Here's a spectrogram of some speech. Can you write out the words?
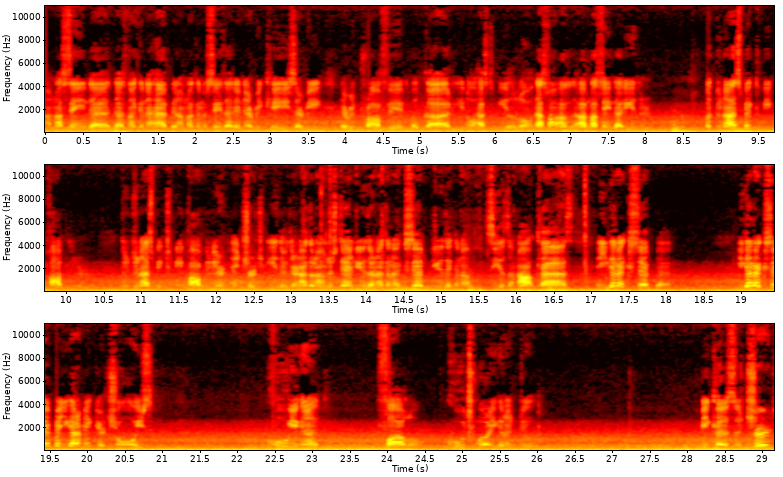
I'm not saying that that's not going to happen. I'm not going to say that in every case, every every prophet of God, you know, has to be alone. That's not. I'm not saying that either. But do not expect to be popular. Do, do not speak to be popular in church either. They're not going to understand you. They're not going to accept you. They're going to see you as an outcast, and you got to accept that. You got to accept it. You got to make your choice. Who you're going to follow? Which way you're going to do? Because the church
